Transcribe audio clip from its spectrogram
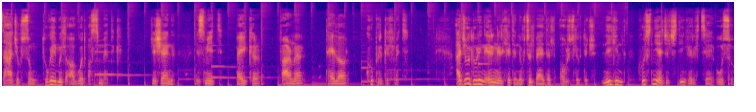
зааж өгсөн түгээмэл огууд болсон байдаг. Жишээ нь Смит, Бейкер, Farmer, Taylor, Cooper гэх мэт. Аж үйлдвэрийн эрен эрэхэд нөхцөл байдал өөрчлөгдөж, нийгэмд хөлсний ажилчдын хэрэгцээ үүсв.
